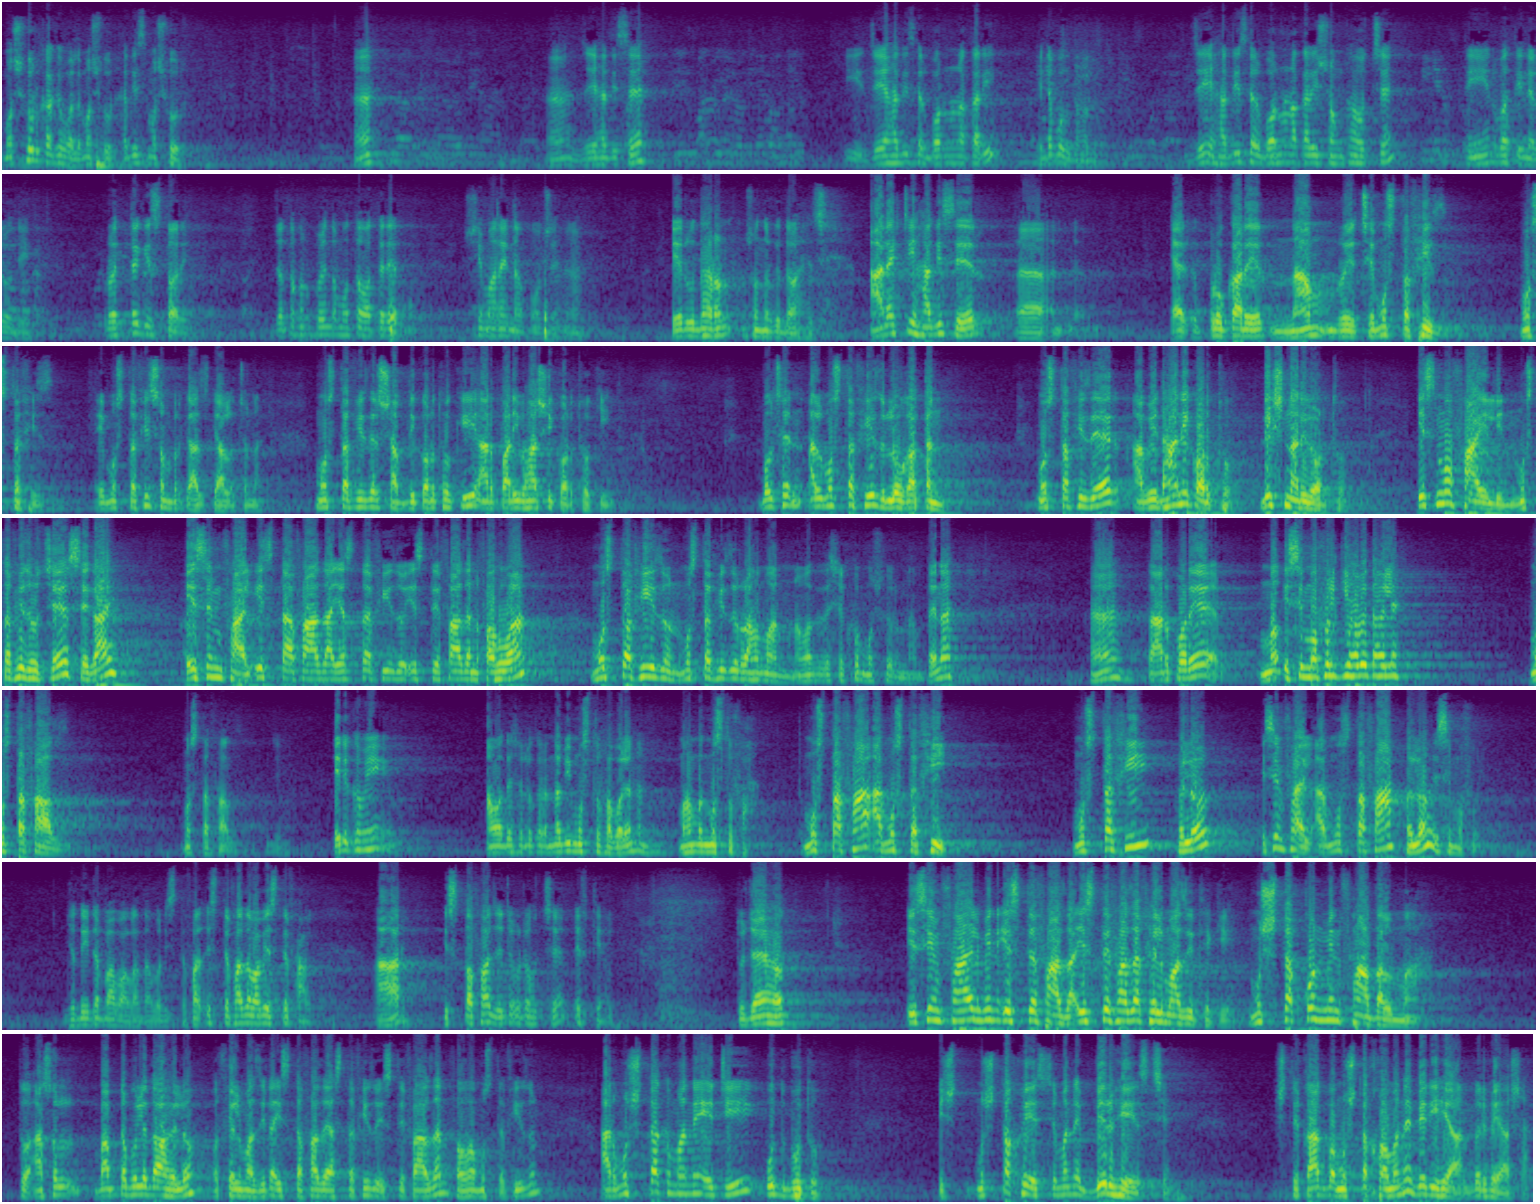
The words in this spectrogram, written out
মশহুর কাকে বলে? মশহুর হাদিস মশহুর। হ্যাঁ? হ্যাঁ যে হাদিসে কি? যে হাদিসের বর্ণনাকারী, এটা বলতে হবে। যে হাদিসের বর্ণনাকারীর সংখ্যা হচ্ছে তিন বা তিনের অধিক। প্রত্যেক স্তরে। যতক্ষণ পর্যন্ত মোতাবাতের সীমানায় না পৌঁছে হ্যাঁ। এর উদাহরণ সুন্দর করে দেওয়া হয়েছে। আর একটি হাদিসের প্রকারের নাম রয়েছে মুস্তাফিজ। মুস্তাফিজ। এই মুস্তাফিজ সম্পর্কে আজকে আলোচনা। মুস্তাফিজের শাব্দিক অর্থ কি? আর পারিভাষিক অর্থ কি? বলছেন আল মুস্তাফিজ লোগাতান। মুস্তাফিজের আবিধানিক অর্থ, ডিকশনারির অর্থ। ইসমো ফাইলিন। মুস্তাফিজ হচ্ছে সেগায় ইসিম ফাইল, ইস্তাফাজা ইস্তাফিজ ও ইস্তেফাজান, ফাহুয়া। মুস্তাফিজুন, মুস্তাফিজুর রহমান। আমাদের দেশে খুব মশহুর নাম, তাই না? হ্যাঁ তারপরে ইসিম মফুল কি হবে তাহলে? মুস্তাফাজ। মুস্তাফাজ, জি। এরকমই আমাদের দেশের লোকেরা নবী মুস্তফা বলেন না? মোহাম্মদ মুস্তফা। মুস্তাফা আর মুস্তাফি। মুস্তাফি হলো ইসিম ফাইল আর মুস্তাফা হলো ইসিম যদি এটা বাবা আলাদা, আবার ইস্তেফা, ইস্তেফাজা ভাবে ইস্তেফাল। আর ইস্তফা যেটা, ওটা হচ্ছে ইফতিয়াল। তো যাই হোক, ইসিম ফাইল মিন ইস্তেফাজা ইস্তেফাজা ফিল মাজি থেকে। মুস্তাকুন মিন ফাদাল মা। তো আসল বাবটা বলে দেওয়া হলো, ওর ফেল মাজিটা ইস্তাফাজা আস্তাফিজ ইস্তেফাজান ফাহা মুস্তাফিজুন। আর মুস্তাক মানে এটি উদ্ভূত। মুস্তাক হয়ে এসছে মানে বের হয়ে এসছে। ইস্তেকাক বা মুস্তাক হওয়া মানে বেরিয়ে বের হয়ে আসা।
